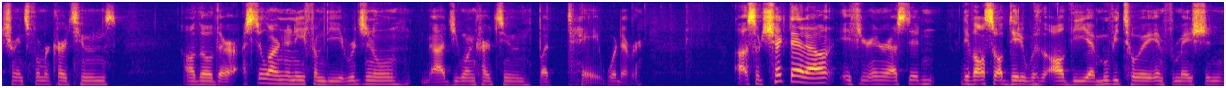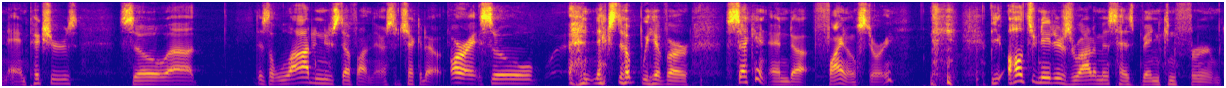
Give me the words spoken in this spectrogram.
Transformer cartoons. Although there still aren't any from the original G1 cartoon, but hey, whatever. so check that out if you're interested. They've also updated with all the uh, movie toy information and pictures. So uh, there's a lot of new stuff on there. So check it out. All right. So next up, we have our second and uh, final story. the Alternators Rodimus has been confirmed.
